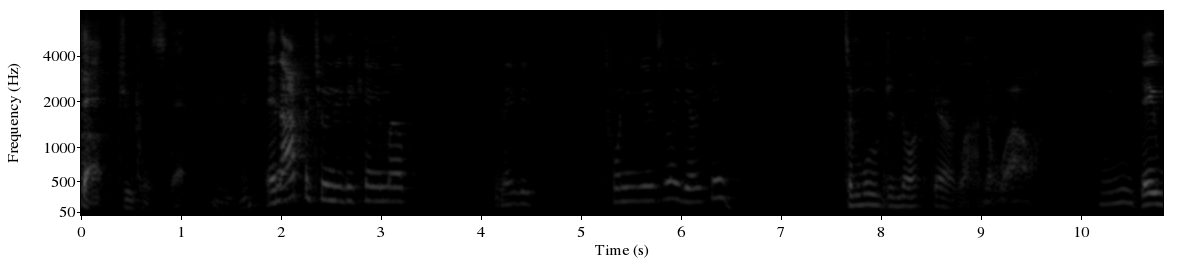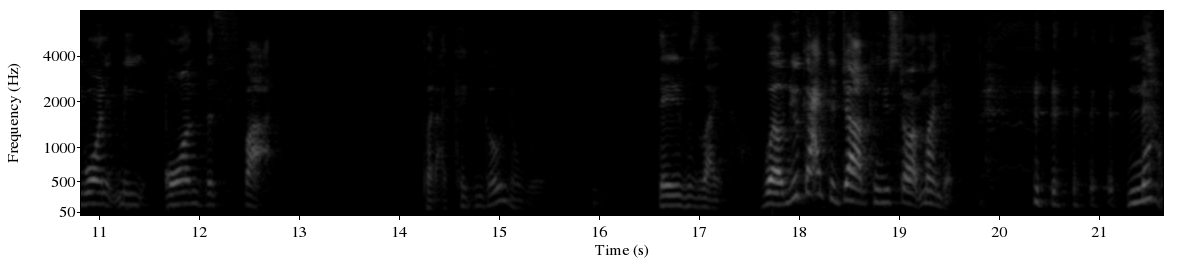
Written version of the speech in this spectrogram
that you can stay. Mm-hmm. An opportunity came up maybe 20 years later again. to move to North Carolina. Oh, wow. Mm, They wanted me on the spot, but I couldn't go nowhere. They was like, "Well, you got the job. Can you start Monday?" no,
